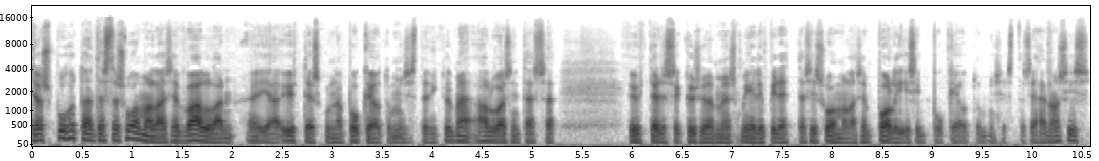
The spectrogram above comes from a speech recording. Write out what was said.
Jos puhutaan tästä suomalaisen vallan ja yhteiskunnan pukeutumisesta, niin kyllä mä haluaisin tässä yhteydessä kysyä myös mielipidettäsi suomalaisen poliisin pukeutumisesta. Sehän on siis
